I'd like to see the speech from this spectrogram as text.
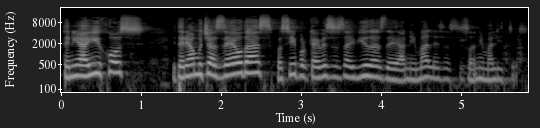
tenía hijos y tenía muchas deudas, pues sí, porque a veces hay viudas de animales, esos animalitos.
